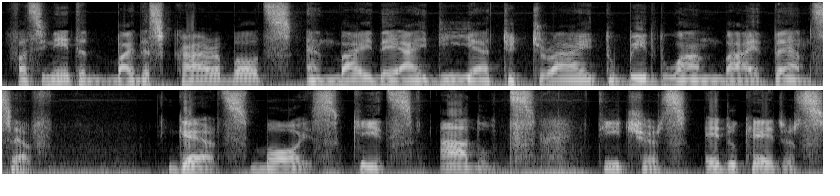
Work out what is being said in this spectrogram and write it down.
fascinated by the scarabots and by the idea to try to build one by themselves. Girls, boys, kids, adults, teachers, educators,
